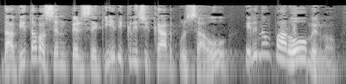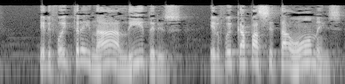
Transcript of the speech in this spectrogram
Davi estava sendo perseguido e criticado por Saul. Ele não parou, meu irmão. Ele foi treinar líderes. Ele foi capacitar homens.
